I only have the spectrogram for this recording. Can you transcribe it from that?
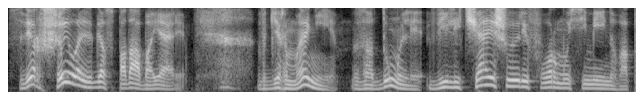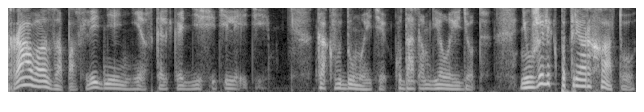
Свершилось, господа бояре! В Германии задумали величайшую реформу семейного права за последние несколько десятилетий. Как вы думаете, куда там дело идет? Неужели к патриархату?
